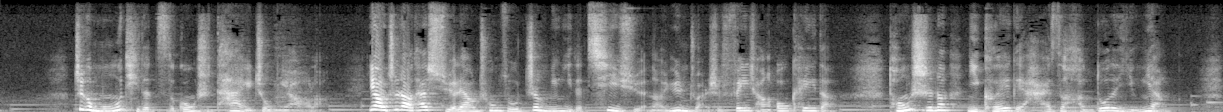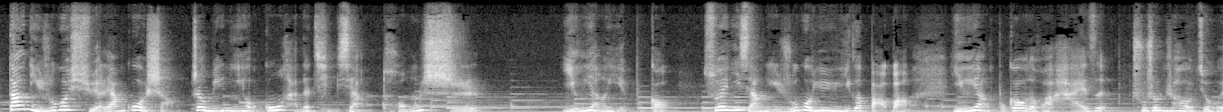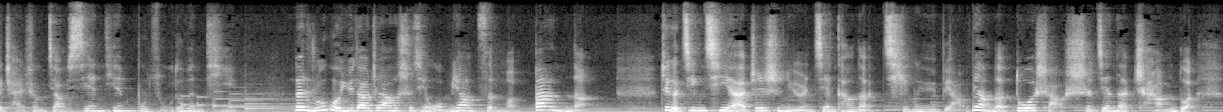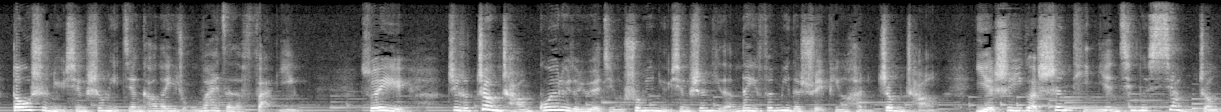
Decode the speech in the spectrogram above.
这个母体的子宫是太重要了。要知道它血量充足，证明你的气血呢运转是非常 OK 的。同时呢，你可以给孩子很多的营养。当你如果血量过少，证明你有宫寒的倾向，同时营养也不够。所以你想，你如果孕育一个宝宝，营养不够的话，孩子出生之后就会产生叫先天不足的问题。那如果遇到这样的事情，我们要怎么办呢？这个经期啊，真是女人健康的晴雨表，量的多少、时间的长短，都是女性生理健康的一种外在的反应。所以，这个正常规律的月经，说明女性身体的内分泌的水平很正常，也是一个身体年轻的象征。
